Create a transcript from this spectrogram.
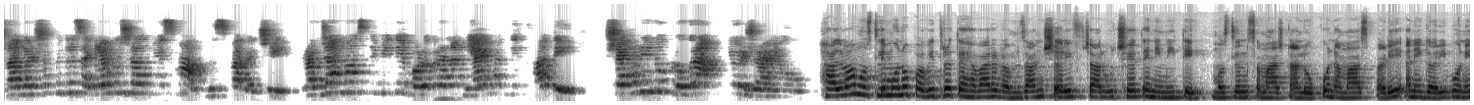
દર્શક મિત્રો સેક્યુલર ગુજરાત ન્યૂઝમાં આપનું સ્વાગત છે. રમજાન માસ નિમિત્તે વડોદરાના ન્યાય મંદિર ખાતે શહેરીનો પ્રોગ્રામ યોજાયો. હાલમાં મુસ્લિમોનો પવિત્ર તહેવાર રમઝાન શરીફ ચાલુ છે. તે નિમિત્તે મુસ્લિમ સમાજના લોકો નમાઝ પઢે અને ગરીબોને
